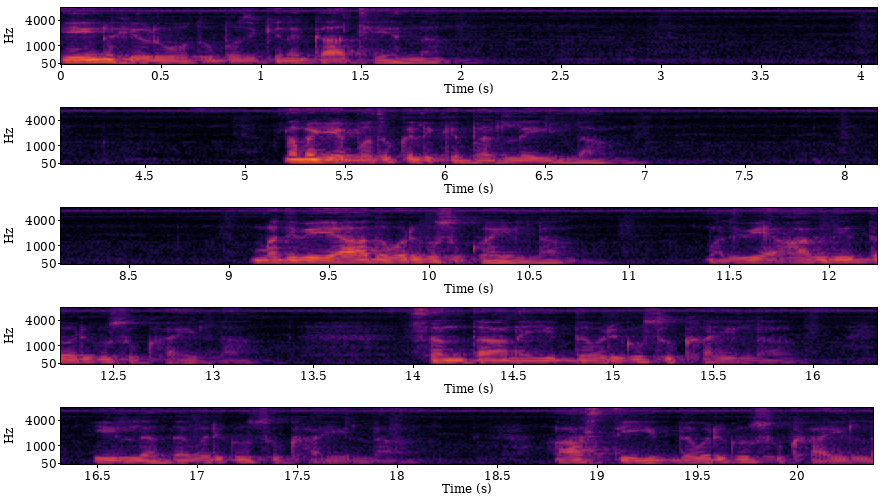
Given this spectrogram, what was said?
ಏನು ಹೇಳುವುದು ಬದುಕಿನ ಗಾಥೆಯನ್ನು? ನಮಗೆ ಬದುಕಲಿಕ್ಕೆ ಬರಲೇ ಇಲ್ಲ. ಮದುವೆಯಾದವರಿಗೂ ಸುಖ ಇಲ್ಲ. ಮದುವೆ ಆಗದಿದ್ದವರಿಗೂ ಸುಖ ಇಲ್ಲ. ಸಂತಾನ ಇದ್ದವರಿಗೂ ಸುಖ ಇಲ್ಲ. ಇಲ್ಲದವರಿಗೂ ಸುಖ ಇಲ್ಲ. ಆಸ್ತಿ ಇದ್ದವರಿಗೂ ಸುಖ ಇಲ್ಲ.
